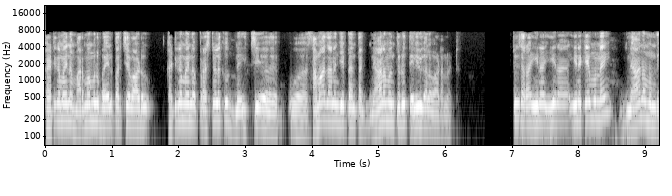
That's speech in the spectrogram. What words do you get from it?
కఠినమైన మర్మములు బయలుపరిచేవాడు కఠినమైన ప్రశ్నలకు ఇచ్చి సమాధానం చెప్పేంత జ్ఞానవంతుడు తెలివిగలవాడు అన్నట్టు చూసారా? ఈయన ఈయన ఈయనకేమున్నాయి? జ్ఞానం ఉంది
